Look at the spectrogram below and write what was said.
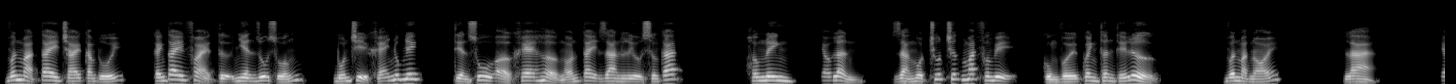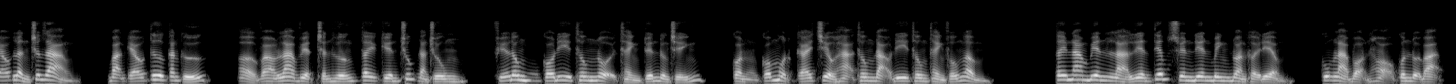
Vân Mạt tay trái cắm túi, cánh tay phải tự nhiên rũ xuống, bốn chỉ khẽ nhúc nhích, tiền xu ở khe hở ngón tay gian lưu xương cát. Hồng Ninh, kéo lần, giảng một chút trước mắt phương vị, cùng với quanh thân thế lử. Vân mặt nói, là, kéo lần trước giảng, bạn kéo tư căn cứ, ở vào La Việt trấn hướng Tây kiến trúc đàn trung, phía đông có đi thông nội thành tuyến đường chính, còn có một cái chiều hạ thông đạo đi thông thành phố ngầm. Tây Nam biên là liên tiếp xuyên điên binh đoàn khởi điểm, cũng là bọn họ quân đội bạn.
